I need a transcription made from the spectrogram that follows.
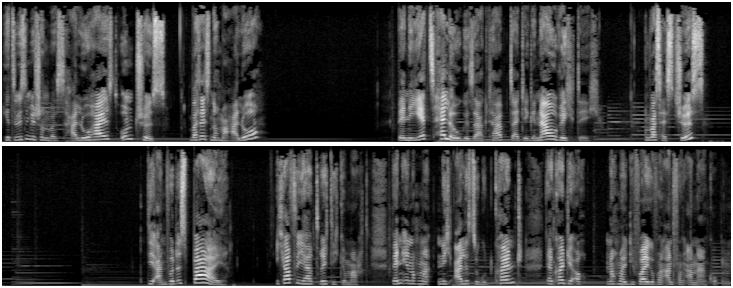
Jetzt wissen wir schon, was Hallo heißt und Tschüss. Was heißt nochmal Hallo? Wenn ihr jetzt Hello gesagt habt, seid ihr genau richtig. Und was heißt Tschüss? Die Antwort ist Bye. Ich hoffe, ihr habt es richtig gemacht. Wenn ihr noch mal nicht alles so gut könnt, dann könnt ihr auch noch mal die Folge von Anfang an angucken.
